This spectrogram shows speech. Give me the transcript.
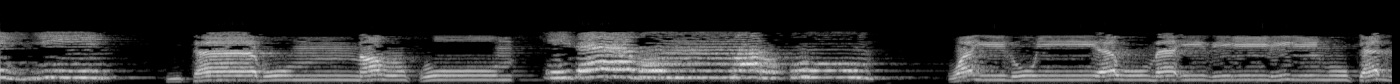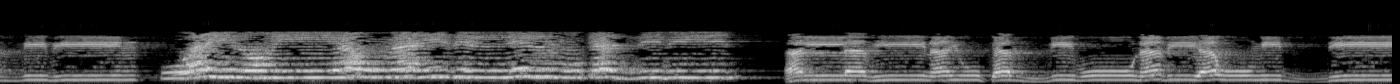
ما سجين كتاب مرقوم. كتاب مرقوم. ويل يومئذ للمكذبين. ويل يومئذ للمكذبين. الذين يكذبون بيوم الدين.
